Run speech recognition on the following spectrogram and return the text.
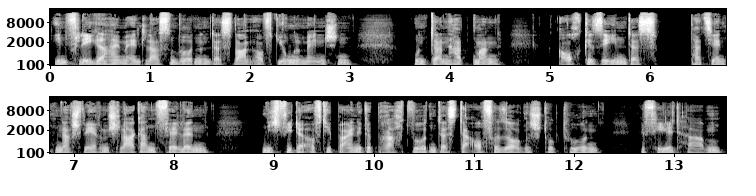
in Pflegeheime entlassen wurden. Und das waren oft junge Menschen. Und dann hat man auch gesehen, dass Patienten nach schweren Schlaganfällen nicht wieder auf die Beine gebracht wurden, dass da auch Versorgungsstrukturen gefehlt haben.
